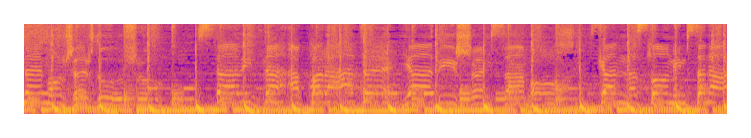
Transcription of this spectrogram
Ne možeš dušu stavit na aparate Ja dišem samo kad naslonim sanate U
